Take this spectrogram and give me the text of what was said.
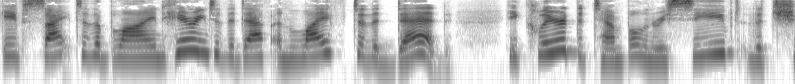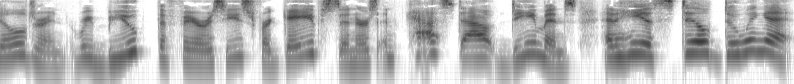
gave sight to the blind, hearing to the deaf, and life to the dead. He cleared the temple and received the children, rebuked the Pharisees, forgave sinners, and cast out demons, and he is still doing it.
